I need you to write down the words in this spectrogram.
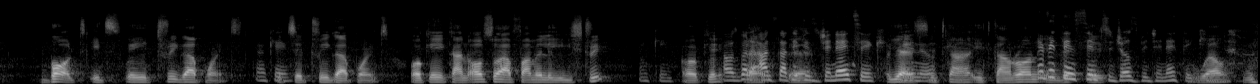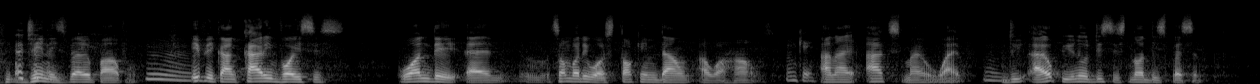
but it's a trigger point. Okay. It's a trigger point. Okay, it can also have family history. Okay. Okay. I was going to uh, ask that if it's genetic. you Yes, know. it can. It can run. Everything the- seems it- to just be genetic. you well, know. gene is very powerful. Hmm. If it can carry voices, one day, and somebody was talking down our house, Okay. and I asked my wife, Hmm. Do, "I hope you know this is not this person."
